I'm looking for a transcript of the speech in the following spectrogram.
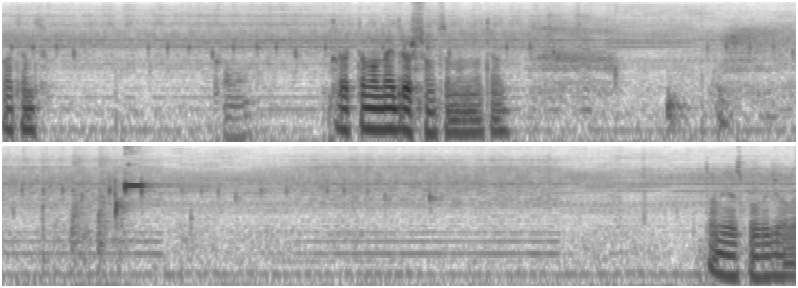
Patent. Akurat to mam najdroższą, co mam na ten. To nie jest powiedziane,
